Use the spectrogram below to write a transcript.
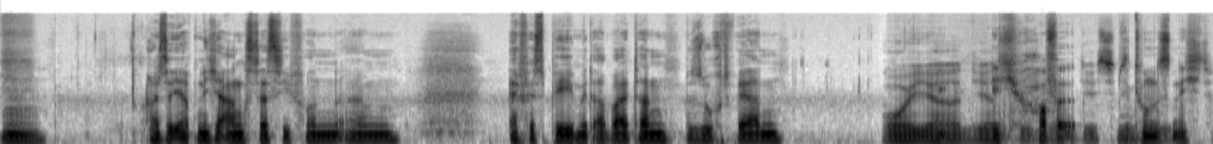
Hm. Also ihr habt nicht Angst, dass sie von ähm, FSB-Mitarbeitern besucht werden? Ich hoffe, sie tun es nicht.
